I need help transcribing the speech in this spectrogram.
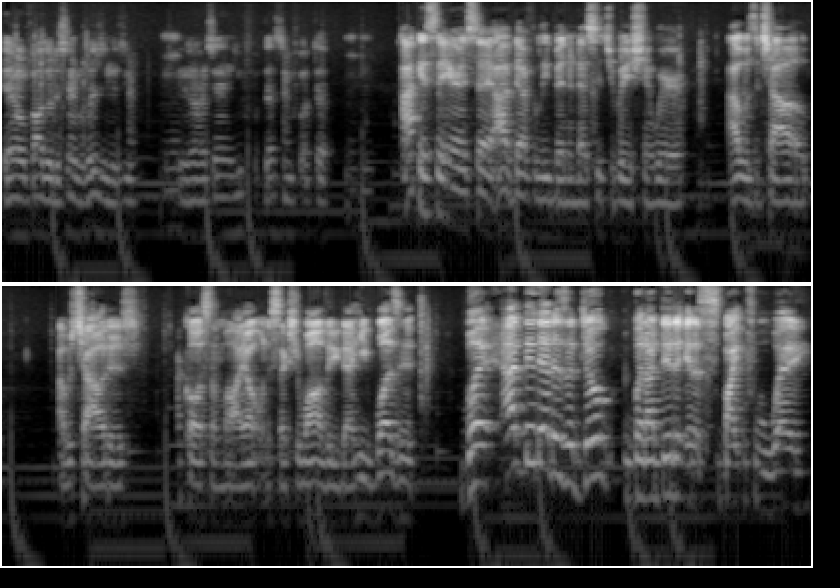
they don't follow the same religion as you. Mhm. You know what I'm saying? You that's you fucked up. I can sit here and say I've definitely been in that situation where I was a child, I was childish. I called somebody out on a sexuality that he wasn't, but I did that as a joke. But I did it in a spiteful way.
